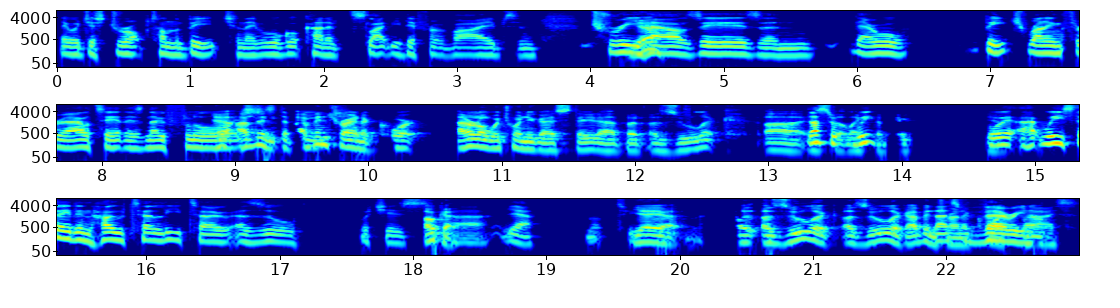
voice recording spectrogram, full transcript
they were just dropped on the beach, and they've all got kind of slightly different vibes and tree Yeah. houses, and they're all beach running throughout it. There's no floor. Yeah, I've been I've been trying to court. I don't know which one you guys stayed at, but Azulik. Uh, is That's the, what like we- the big. yeah. We, uh, we stayed in Hotelito Azul, which is Okay. uh, yeah, not too Yeah, yeah. from there. A- Azulik, Azulik. I've been That's trying to court very them. nice.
